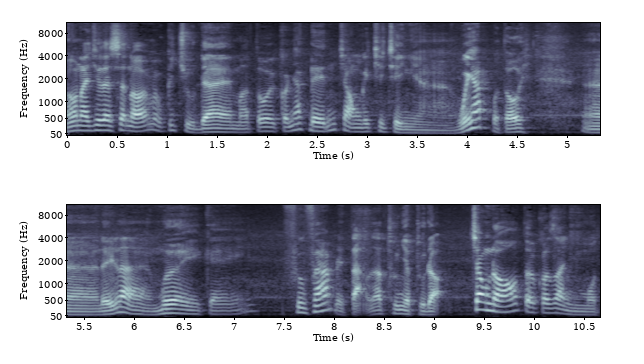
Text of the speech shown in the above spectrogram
Hôm nay chúng ta sẽ nói về một cái chủ đề mà tôi có nhắc đến trong cái chương trình à, Wake Up của tôi. À, đấy là 10 cái phương pháp để tạo ra thu nhập thụ động. Trong đó tôi có dành một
